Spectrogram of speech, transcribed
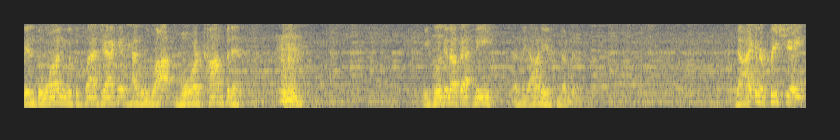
is the one with the plaid jacket has a lot more confidence. he's looking up at me as the audience member. Now I can appreciate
